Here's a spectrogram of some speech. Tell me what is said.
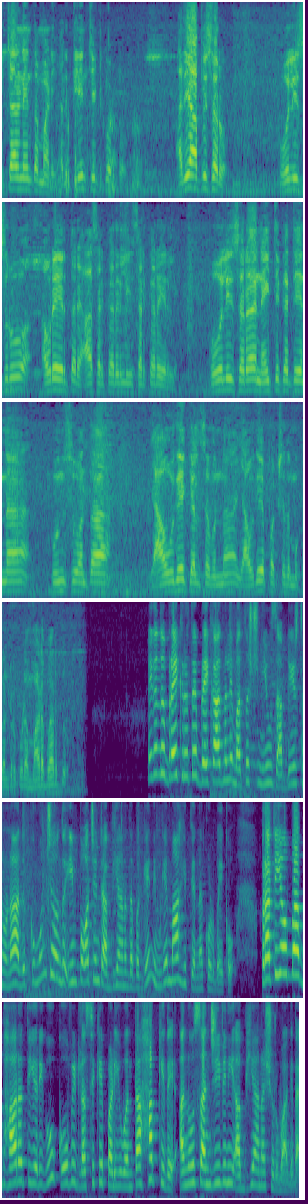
ವಿಚಾರಣೆ ಅಂತ ಮಾಡಿ, ಅದು ಕ್ಲೀನ್ ಚಿಟ್ ಕೊಟ್ಟು, ಅದೇ ಆಫೀಸರು ಪೊಲೀಸರು ಅವರೇ ಇರ್ತಾರೆ, ಆ ಸರ್ಕಾರ ಇರಲಿ ಈ ಸರ್ಕಾರ ಇರಲಿ. ಪೊಲೀಸರ ನೈತಿಕತೆಯನ್ನು ಕುಂದಿಸುವಂಥ ಯಾವುದೇ ಕೆಲಸವನ್ನು ಯಾವುದೇ ಪಕ್ಷದ ಮುಖಂಡರು ಕೂಡ ಮಾಡಬಾರ್ದು. ಈಗೊಂದು ಬ್ರೇಕ್ ಇರುತ್ತೆ. ಬ್ರೇಕ್ ಆದ್ಮೇಲೆ ಮತ್ತಷ್ಟು ನ್ಯೂಸ್ ಅಪ್ಡೇಟ್ಸ್ ನೋಡೋಣ. ಅದಕ್ಕೂ ಮುಂಚೆ ಒಂದು ಇಂಪಾರ್ಟೆಂಟ್ ಅಭಿಯಾನದ ಬಗ್ಗೆ ನಿಮಗೆ ಮಾಹಿತಿಯನ್ನ ಕೊಡಬೇಕು. ಪ್ರತಿಯೊಬ್ಬ ಭಾರತೀಯರಿಗೂ ಕೋವಿಡ್ ಲಸಿಕೆ ಪಡೆಯುವಂತ ಹಕ್ಕಿದೆ ಅನ್ನೋ ಸಂಜೀವಿನಿ ಅಭಿಯಾನ ಶುರುವಾಗಿದೆ.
